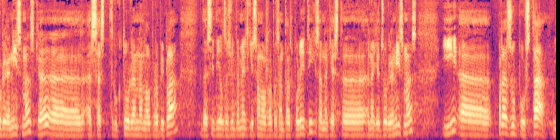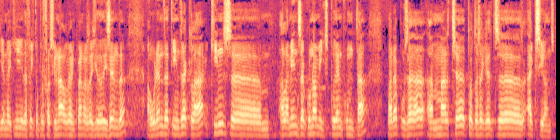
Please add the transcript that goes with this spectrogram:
organismes que eh, s'estructuren en el propi pla, decidir els ajuntaments qui són els representants polítics en, aquesta, en aquests organismes i eh, pressupostar, i en aquí d'efecte professional en quant a regidor d'Hisenda, haurem de tindre clar quins eh, elements econòmics podem comptar per a posar en marxa totes aquestes eh, accions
